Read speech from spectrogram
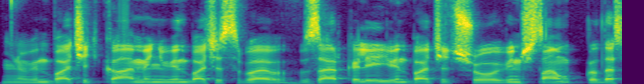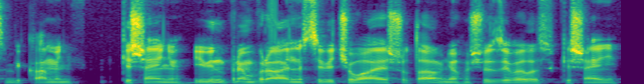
Ну, Він бачить камінь, він бачить себе в зеркалі, і він бачить, що він ж сам кладе собі камінь в кишеню. І він прям в реальності відчуває, що та, в нього щось з'явилось в кишені.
